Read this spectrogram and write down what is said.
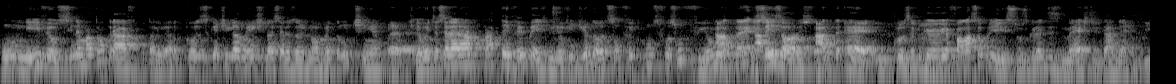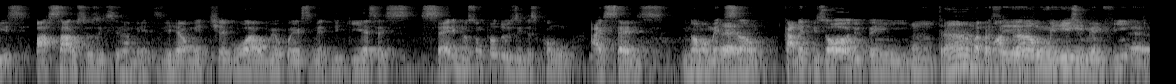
com um nível cinematográfico, tá ligado? Coisas que antigamente das séries dos anos 90 não tinha. É. Antigamente a série era pra TV mesmo, e hoje em dia não, eles são feitos como se fosse um filme Até- de seis horas. tá? Até- é, inclusive que eu ia falar sobre isso. Os grandes mestres da nerdice passaram seus ensinamentos e realmente chegou ao meu conhecimento de que essas séries não são produzidas como as séries normalmente É. são. Cada episódio tem Um trama pra uma ser trama, um início, meio fim. É.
